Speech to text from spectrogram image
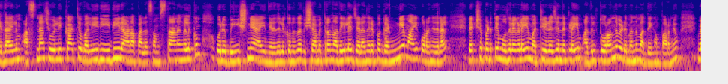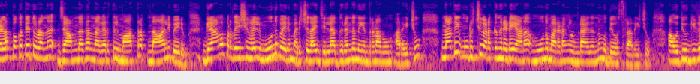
ഏതായാലും അസ്ന ചുഴലിക്കാറ്റ് വലിയ രീതിയിലാണ് പല സംസ്ഥാനങ്ങൾക്കും ഒരു ഭീഷണിയായി നിലനിൽക്കുന്നത്. വിശ്വാമിത്ര നദിയിലെ ജലനിരപ്പ് ഗണ്യമായി കുറഞ്ഞതിനാൽ രക്ഷപ്പെടുത്തിയ മുതലകളെയും മറ്റു ഇഴജന്തുക്കളെയും അതിൽ തുറന്നുവിടുമെന്നും അദ്ദേഹം പറഞ്ഞു. വെള്ളപ്പൊക്കത്തെ തുടർന്ന് ജാംനഗർ നഗരത്തിൽ മാത്രം നാല് പേരും ഗ്രാമപ്രദേശങ്ങളിൽ മൂന്ന് പേരും മരിച്ചതായി ജില്ലാ ദുരന്ത നിയന്ത്രണ റൂം അറിയിച്ചു. നദി മുറിച്ചു കടക്കുന്നതിനിടെയാണ് മൂന്ന് മരണങ്ങൾ ഉണ്ടായതെന്നും ഉദ്യോഗസ്ഥർ അറിയിച്ചു. ഔദ്യോഗിക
